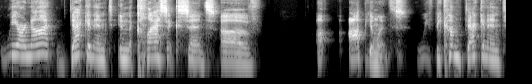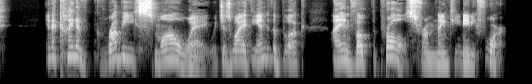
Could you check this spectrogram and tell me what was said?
we are not decadent in the classic sense of uh, opulence. We've become decadent in a kind of grubby, small way, which is why at the end of the book, I invoke the proles from 1984.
